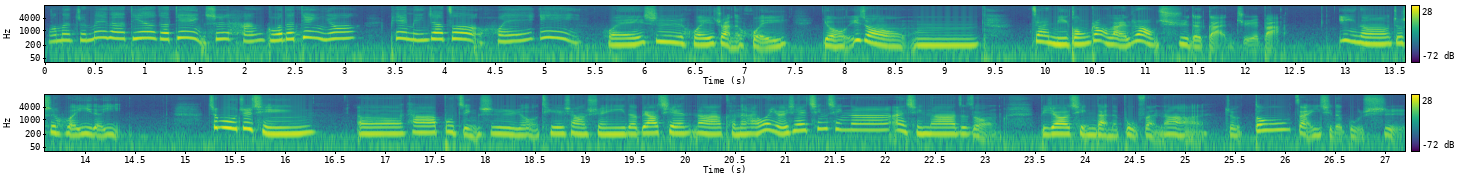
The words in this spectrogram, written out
我们准备的第二个电影是韩国的电影哟，片名叫做《回忆》。回是回转的回，有一种嗯，在迷宫绕来绕去的感觉吧。忆呢，就是回忆的忆。这部剧情，呃，它不仅是有贴上悬疑的标签，那可能还会有一些亲情啊、爱情啊这种比较情感的部分，那就都在一起的故事。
